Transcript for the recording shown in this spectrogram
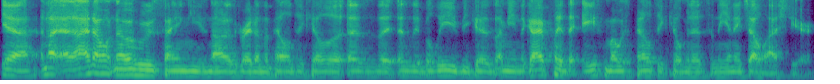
Yeah, and I, and I don't know who's saying he's not as great on the penalty kill as they, as they believe because I mean the guy played the eighth most penalty kill minutes in the NHL last year.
